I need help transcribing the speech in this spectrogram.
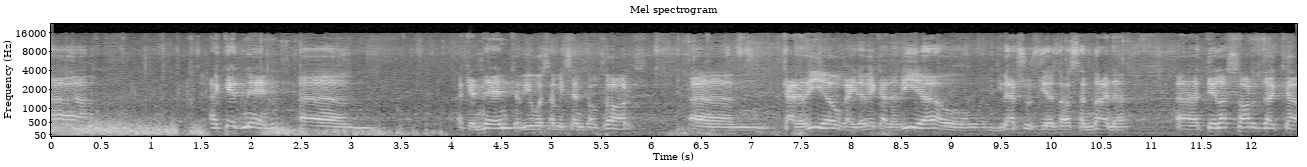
Eh, aquest nen, eh, aquest nen que viu a Sant Vicenç dels Horts, eh, cada dia o gairebé cada dia o en diversos dies de la setmana, eh, té la sort de que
